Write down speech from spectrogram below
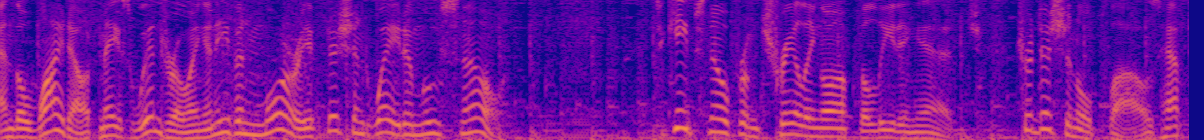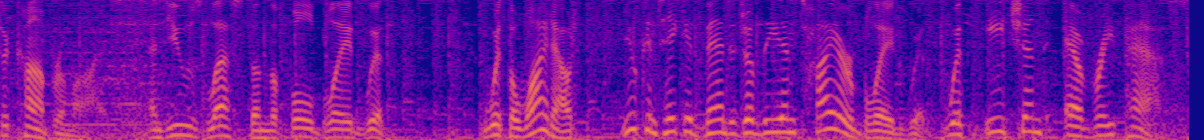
And the wide-out makes windrowing an even more efficient way to move snow. To keep snow from trailing off the leading edge, traditional plows have to compromise and use less than the full blade width. With the wide-out, you can take advantage of the entire blade width with each and every pass.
